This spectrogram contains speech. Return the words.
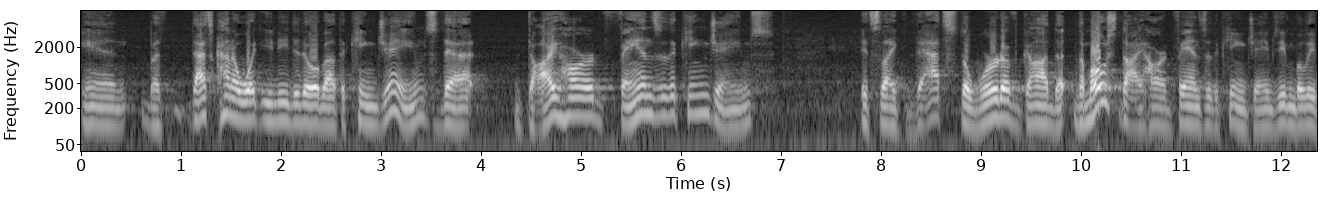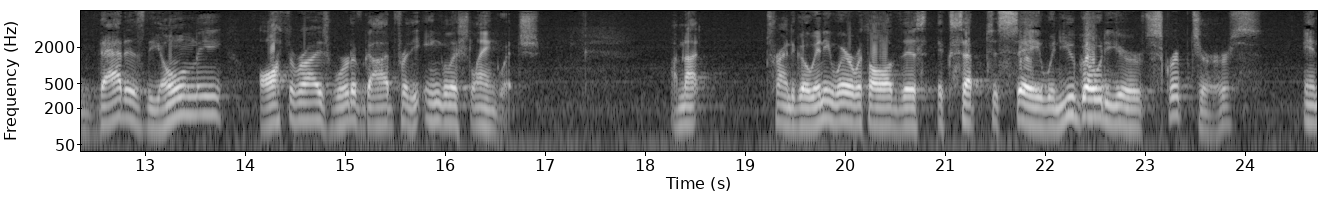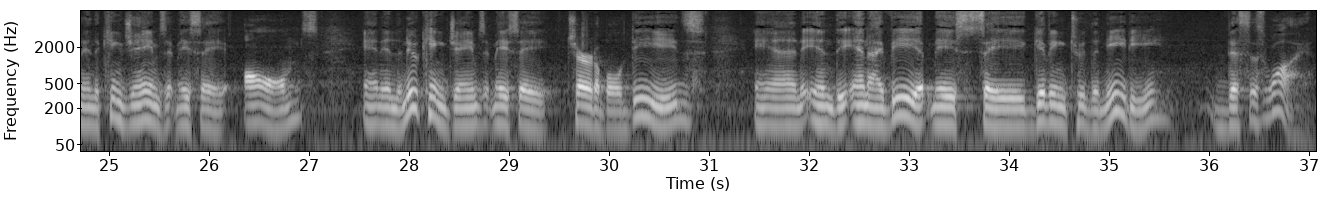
And, but that's kind of what you need to know about the King James that diehard fans of the King James, it's like that's the Word of God. The, the most diehard fans of the King James even believe that is the only authorized Word of God for the English language. I'm not trying to go anywhere with all of this except to say when you go to your scriptures, and in the King James it may say alms, and in the New King James it may say charitable deeds, and in the NIV it may say giving to the needy. This is why.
